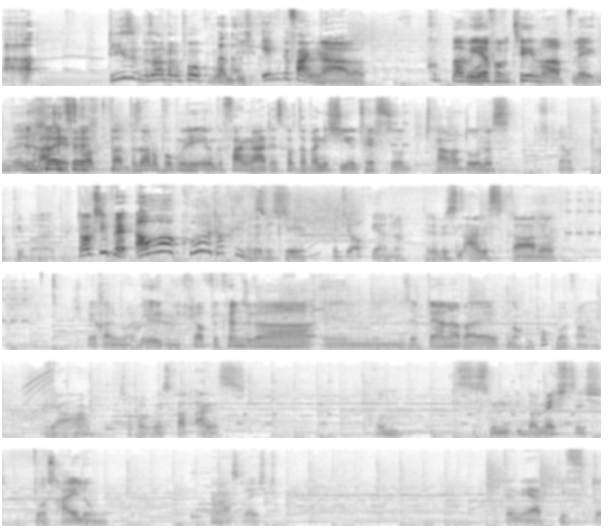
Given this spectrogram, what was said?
Ah. Diese besondere Pokémon, die ich eben gefangen habe. Guck mal, wie er vom Thema ablenken will, Warte, jetzt Leute. kommt besondere Pokémon, die er eben gefangen hat. Jetzt kommt aber nicht hier Testo Caradonis. Ich glaube, Praktiball. Doxypad. Oh, cool, Doxypad. Das ist okay. Hätte ich auch gerne. Ich hatte ein bisschen Angst gerade. Ich bin gerade überlegen. Ich glaube, wir können sogar im Septernerwald noch ein Pokémon fangen. Ja, ich habe übrigens gerade Angst. Warum? Das ist mir übermächtig. Du hast Heilung. Ah, hast recht. Denn er hat Gift da.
